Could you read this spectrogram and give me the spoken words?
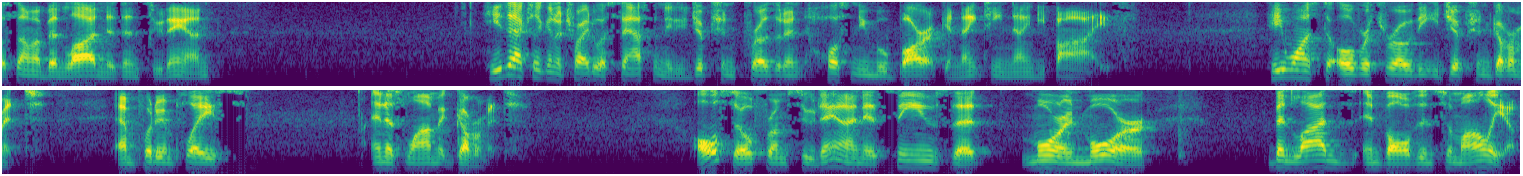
Osama bin Laden is in Sudan He's actually going to try to assassinate Egyptian President Hosni Mubarak in 1995. He wants to overthrow the Egyptian government and put in place an Islamic government. Also, from Sudan, it seems that more and more bin Laden's involved in Somalia.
